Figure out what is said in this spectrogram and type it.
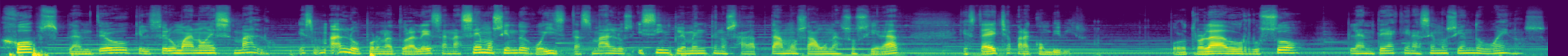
Hobbes planteó que el ser humano es malo, es malo por naturaleza, nacemos siendo egoístas, malos y simplemente nos adaptamos a una sociedad que está hecha para convivir. Por otro lado, Rousseau plantea que nacemos siendo buenos,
